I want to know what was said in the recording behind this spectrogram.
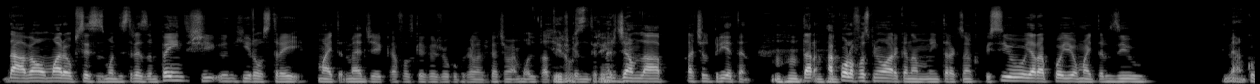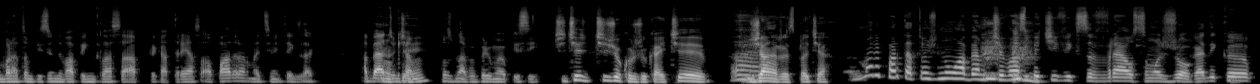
da, aveam o mare obsesie să mă distrez în Paint și în Heroes 3 Might and Magic a fost, cred că, jocul pe care l-am jucat cel mai mult atunci Heroes când 3. mergeam la acel prieten. Mhm, Dar mhm. acolo a fost prima oară când am interacționat cu PC-ul, iar apoi eu mai târziu mi-am cumpărat un PC undeva prin clasa, cred că a treia sau a patra, nu mai țin minte exact. Abia atunci Ok. am pus mâna pe primul meu PC. Și ce, ce jocuri jucai? Ce Ah. genre îți plăcea? În mare parte atunci nu aveam ceva specific să vreau să mă joc, adică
